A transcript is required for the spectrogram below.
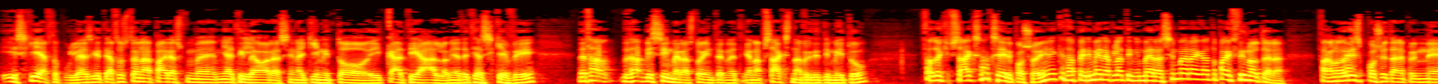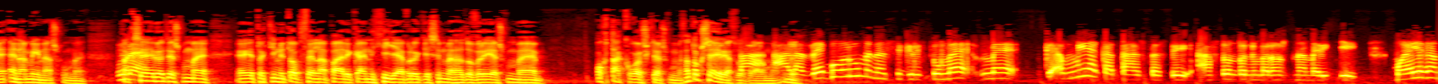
ισχύει αυτό που λες, γιατί αυτός θέλει να πάρει ας πούμε, μια τηλεόραση, ένα κινητό ή κάτι άλλο, μια τέτοια συσκευή. Δεν θα, δεν θα μπει σήμερα στο ίντερνετ για να ψάξει να βρει την τιμή του. Θα το έχει ψάξει, θα ξέρει πόσο είναι και θα περιμένει απλά την ημέρα σήμερα για να το πάει φθηνότερα. Θα γνωρίζει πόσο ήταν πριν ε, ένα μήνα, ας πούμε. Θα Ναι. ξέρει ότι ας πούμε, ε, το κινητό που θέλει να πάρει κάνει 1000 ευρώ και σήμερα θα το βρει, ας πούμε, 800, ας πούμε. Θα το ξέρει αυτό το Α, πράγμα. αλλά ναι. δεν μπορούμε να συγκριθούμε με καμία κατάσταση αυτών των ημερών στην Αμερική. Μου έλεγαν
